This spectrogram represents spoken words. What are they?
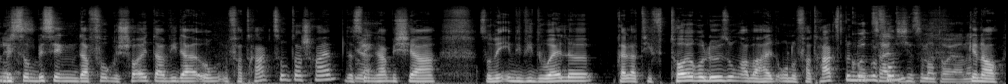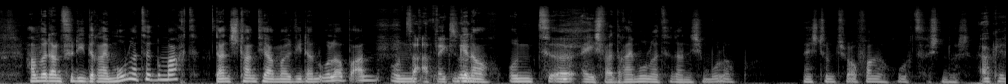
mich so ein bisschen davor gescheut, da wieder irgendeinen Vertrag zu unterschreiben. Deswegen Ja. habe ich ja so eine individuelle, relativ teure Lösung, aber halt ohne Vertragsbindung Kurzzeitig gefunden. ist immer teuer, ne? Genau. Haben wir dann für die drei Monate gemacht. Dann stand ja mal wieder ein Urlaub an. Und, Zur Abwechslung. Genau. Und äh, ey, ich war drei Monate dann nicht im Urlaub. Ne, stimmt, ich war auf Wangerruhe zwischendurch. Okay.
